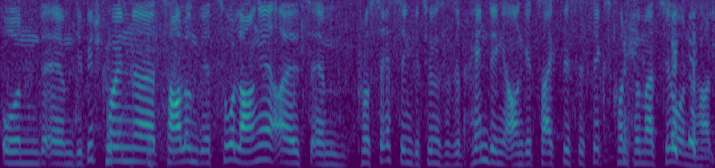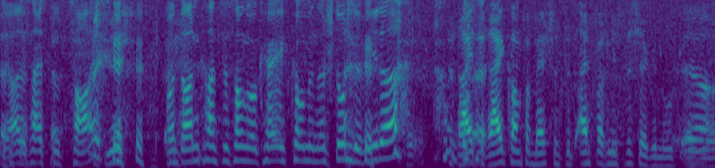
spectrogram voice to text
Und ähm, die Bitcoin-Zahlung wird so lange als ähm, Processing bzw. Pending angezeigt, bis es sechs Konfirmationen hat. Ja? Das heißt, du zahlst und dann kannst du sagen, okay, ich komme in einer Stunde wieder. Drei, drei Confirmations sind einfach nicht sicher genug. Ja, Also,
